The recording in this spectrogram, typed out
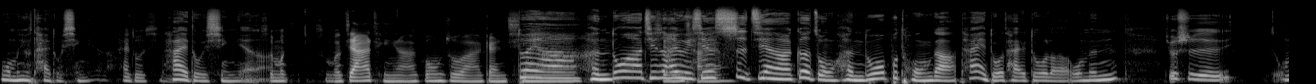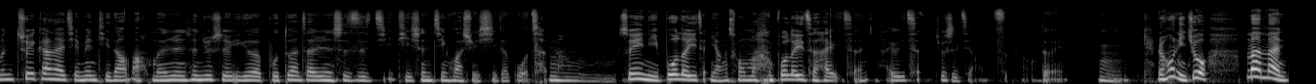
我们有太多信念了，太多信太多信念了。什么什么家庭啊、工作啊、感情对啊，，很多啊，其实还有一些事件啊，各种很多不同的，太多太多了。我们就是我们所以刚才前面提到嘛，我们人生就是一个不断在认识自己、提升、进化、学习的过程嘛。嗯，所以你剥了一层洋葱嘛，剥了一层还有一层，还有一层，就是这样子。对，嗯，然后你就慢慢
